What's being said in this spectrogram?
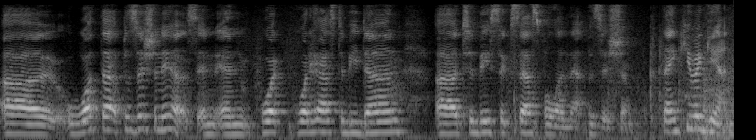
uh, what that position is and, and what what has to be done to be successful in that position. Thank you again.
